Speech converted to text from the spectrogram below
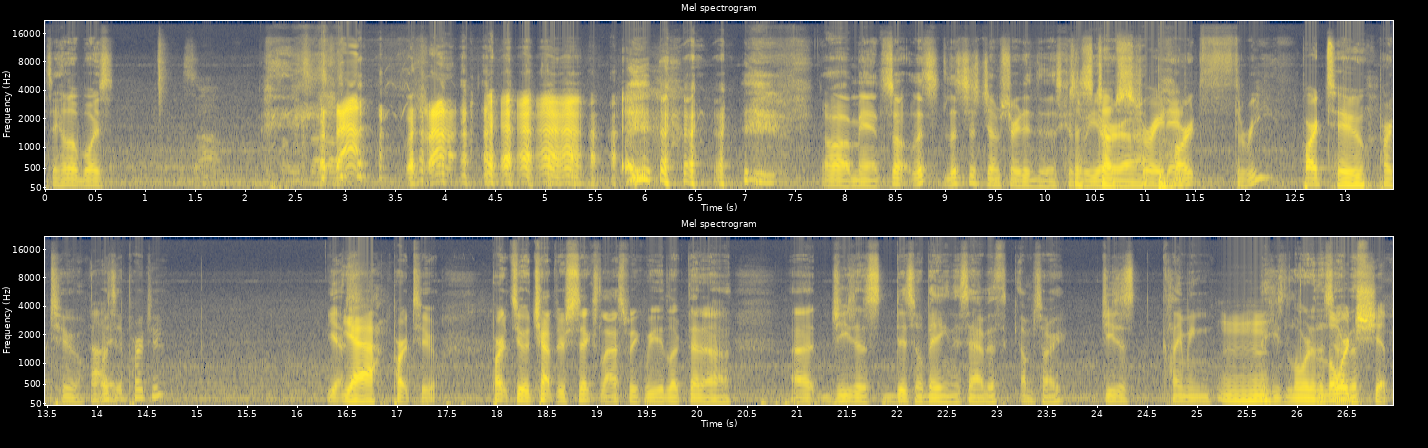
Say hello, boys. What's that? What's that? Oh man. So let's let's just jump straight into this because Just we jump are uh, straight in. part three. Part two. Part two. Uh, was it part two? Yes. Yeah. Part two. Part two of chapter six. Last week we looked at uh, uh, Jesus disobeying the Sabbath. I'm sorry, Jesus claiming Mhm. that he's Lord of the Lordship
